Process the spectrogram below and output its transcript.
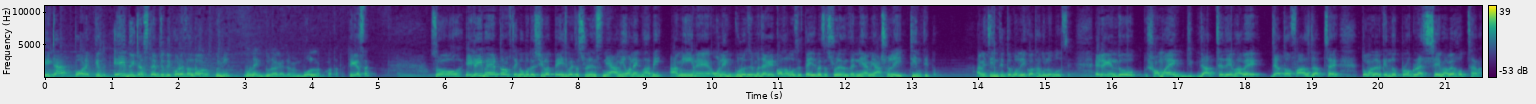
এইটা পরে, কিন্তু এই দুইটা স্টেপ যদি করে ফেলতে পারো, তুমি অনেক দূর আগে যাবে, আমি বললাম কথাটা, ঠিক আছে? সো এটাই ভাইয়ের তরফ থেকে উপদেশ ছিল, তেইশ ব্যাচের স্টুডেন্টস নিয়ে আমি অনেক ভাবি, আমি মানে অনেকগুলো যে জায়গায় কথা বলছি, তেইশ ব্যাচের স্টুডেন্টসদের নিয়ে আমি আসলেই চিন্তিত। আমি চিন্তিত বলেই কথাগুলো বলছি। এটা কিন্তু সময় যাচ্ছে যেভাবে, যত ফাস্ট যাচ্ছে, তোমাদের কিন্তু প্রোগ্রেস সেইভাবে হচ্ছে না।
